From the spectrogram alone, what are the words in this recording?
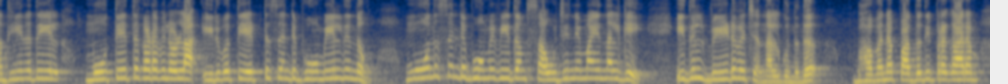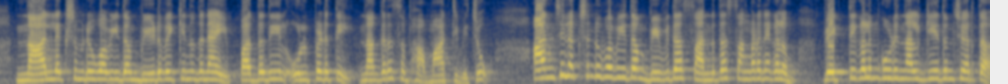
അധീനതയിൽ മൂത്തേത്ത് കടവിലുള്ള ഇരുപത്തിയെട്ട് സെന്റ് ഭൂമിയിൽ നിന്നും മൂന്ന് സെന്റ് ഭൂമി വീതം സൗജന്യമായി നൽകി ഇതിൽ വീട് വെച്ച് നൽകുന്നത്. ഭവന പദ്ധതി പ്രകാരം നാല് ലക്ഷം രൂപ വീതം വീട് വയ്ക്കുന്നതിനായി പദ്ധതിയിൽ ഉൾപ്പെടുത്തി നഗരസഭ മാറ്റിവെച്ചു. അഞ്ച് ലക്ഷം രൂപ വീതം വിവിധ സന്നദ്ധ സംഘടനകളും വ്യക്തികളും കൂടി നൽകിയതും ചേർത്ത്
